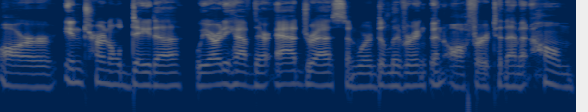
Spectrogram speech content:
our internal data. We already have their address and we're delivering an offer to them at home.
